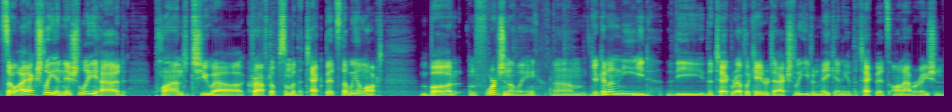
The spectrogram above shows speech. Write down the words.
So I actually initially had planned to uh, craft up some of the tech bits that we unlocked, but unfortunately, um, you're gonna need the the Tek replicator to actually even make any of the tech bits on Aberration.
